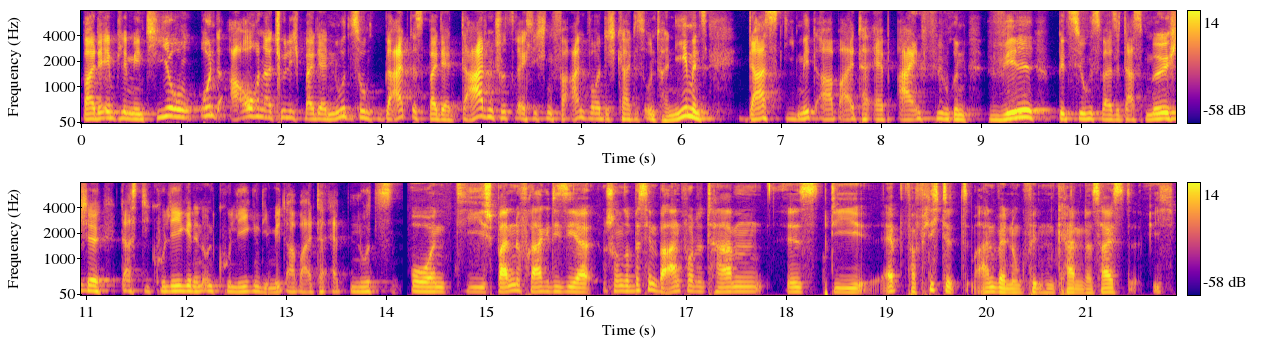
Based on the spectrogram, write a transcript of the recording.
bei der Implementierung und auch natürlich bei der Nutzung bleibt es bei der datenschutzrechtlichen Verantwortlichkeit des Unternehmens, dass die Mitarbeiter-App einführen will, beziehungsweise das möchte, dass die Kolleginnen und Kollegen die Mitarbeiter-App nutzen. Und die spannende Frage, die Sie ja schon so ein bisschen beantwortet haben, ist, die App verpflichtet Anwendung finden kann. Das heißt, ich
